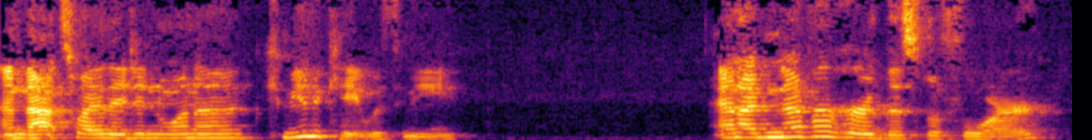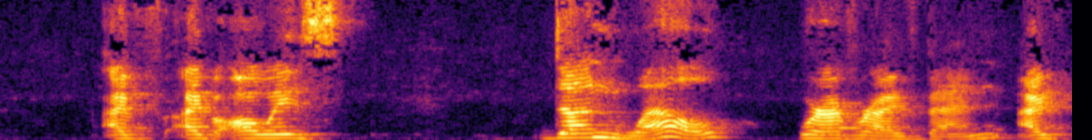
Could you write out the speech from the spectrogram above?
And that's why they didn't want to communicate with me. And I've never heard this before. I've I've always done well wherever I've been. I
